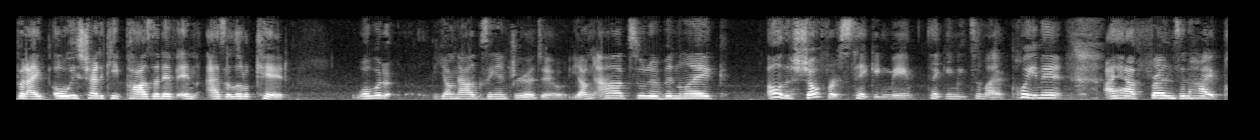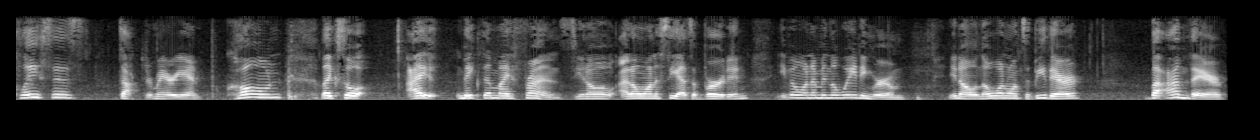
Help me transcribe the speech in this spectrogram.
but I always try to keep positive. And as a little kid, what would young Alexandria do? Young Alex would have been like, oh, the chauffeur's taking me, taking me to my appointment. I have friends in high places, Dr. Marianne Cone. Like, so I make them my friends. You know, I don't want to see as a burden, even when I'm in the waiting room. You know, no one wants to be there, but I'm there.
